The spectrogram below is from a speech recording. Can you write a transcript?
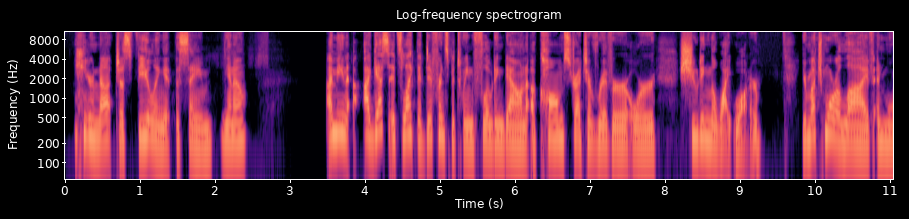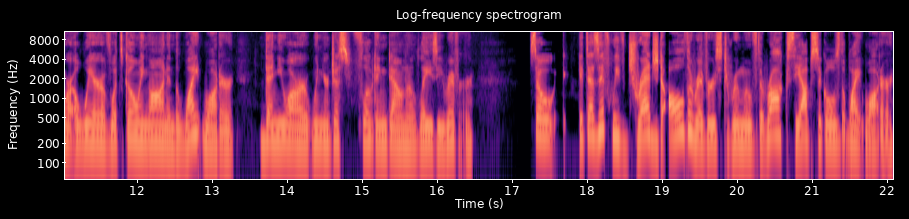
You're not just feeling it the same, you know? I mean, I guess it's like the difference between floating down a calm stretch of river or shooting the whitewater. You're much more alive and more aware of what's going on in the whitewater than you are when you're just floating down a lazy river. So it's as if we've dredged all the rivers to remove the rocks, the obstacles, the white water.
